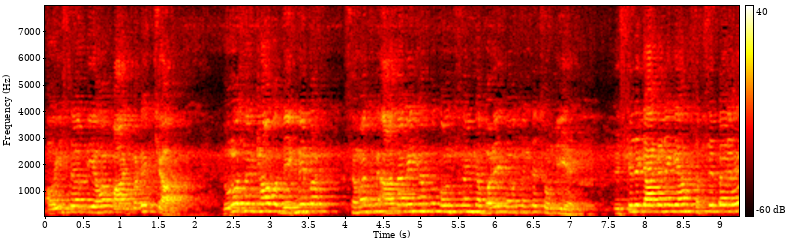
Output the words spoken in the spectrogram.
और इस तरफ़ दिया हुआ पाँच बटे चार। दोनों संख्याओं को देखने पर समझ में आता नहीं हमको कौन सी संख्या बड़ी कौन सी संख्या छोटी है। तो इसके लिए क्या करेंगे हम सबसे पहले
